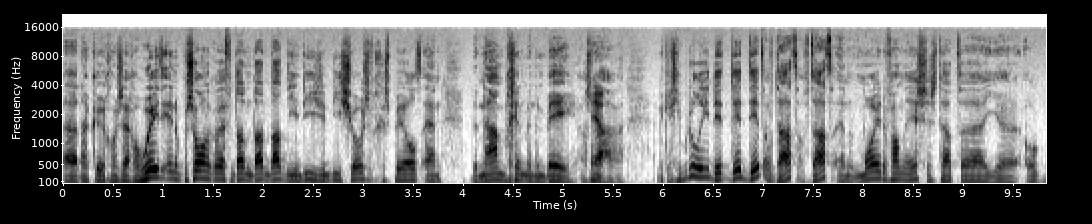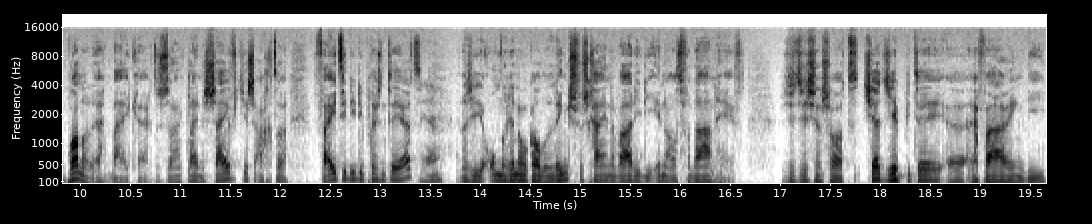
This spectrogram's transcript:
Uh, dan kun je gewoon zeggen, hoe heet in persoonlijk alweer van dat en dat, dat, die en die, die shows heeft gespeeld. En de naam begint met een B, als het ja. ware. En dan krijg je, bedoel je dit, dit, dit of dat of dat. En het mooie ervan is, is dat uh, je ook bronnen er echt bij krijgt. Dus er staan kleine cijfertjes achter feiten die hij presenteert. Ja. En dan zie je onderin ook al de links verschijnen waar hij die inhoud vandaan heeft. Dus het is een soort ChatGPT-ervaring die...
